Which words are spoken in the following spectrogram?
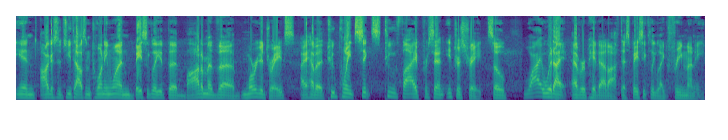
in August of 2021. Basically, at the bottom of the mortgage rates, I have a 2.625% interest rate. So why would I ever pay that off? That's basically like free money.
